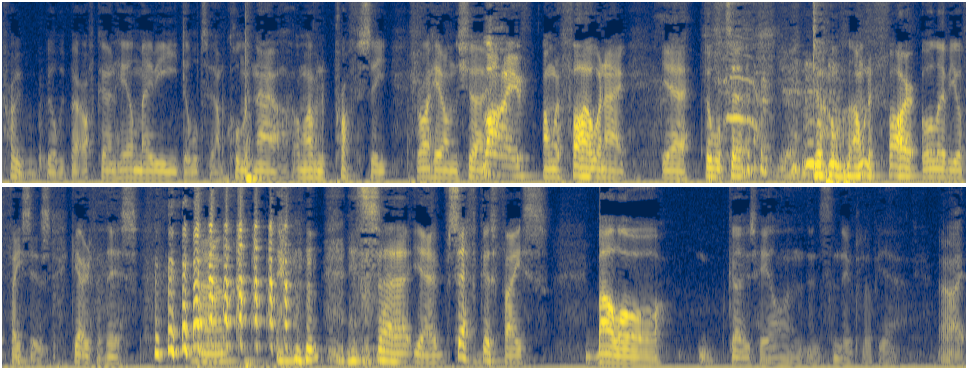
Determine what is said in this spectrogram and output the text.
Probably will be better off going heel. Maybe double turn. I'm calling it now. I'm having a prophecy right here on the show. Live. I'm going to fire one out. Yeah, double turn. double, I'm going to fire it all over your faces. Get ready for this. um, it's uh, yeah. Seth goes face. Balor goes heel, and it's the new club. Yeah. All right,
